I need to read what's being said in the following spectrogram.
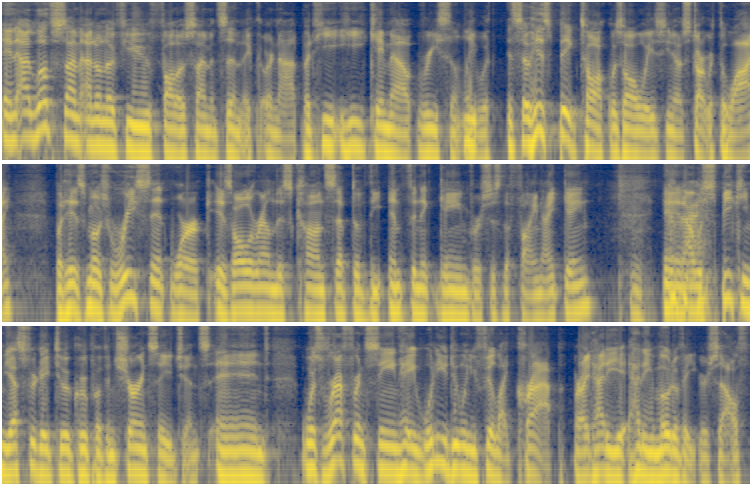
And I love Simon. I don't know if you follow Simon Sinek or not, but he he came out recently with and so his big talk was always, you know, start with the why. But his most recent work is all around this concept of the infinite game versus the finite game. And I was speaking yesterday to a group of insurance agents and was referencing, hey, what do you do when you feel like crap? Right? How do you how do you motivate yourself?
